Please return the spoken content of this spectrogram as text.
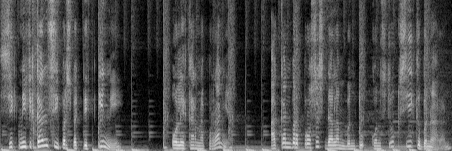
Signifikansi perspektif ini oleh karena perannya akan berproses dalam bentuk konstruksi kebenaran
